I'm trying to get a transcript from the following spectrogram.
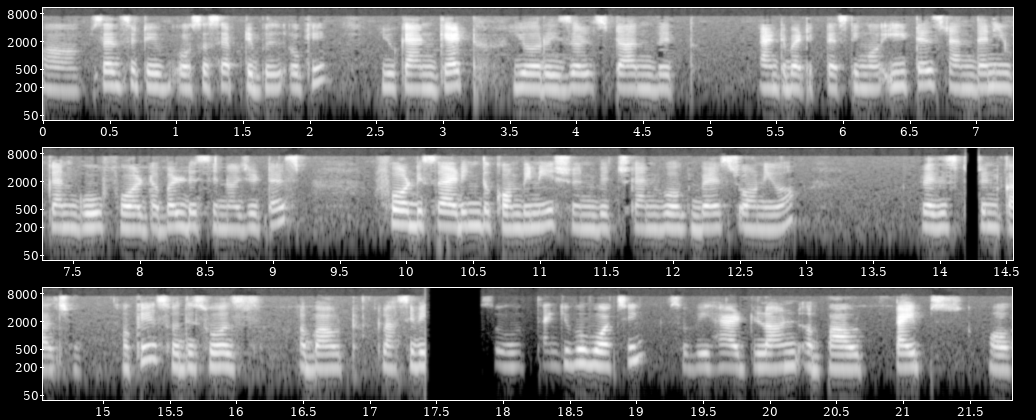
uh, sensitive or susceptible okay? You can get your results done with antibiotic testing or e-test and then you can go for double disc synergy test for deciding the combination which can work best on your resistant culture okay? So this was about classification. So thank you for watching. So we had learned about types of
